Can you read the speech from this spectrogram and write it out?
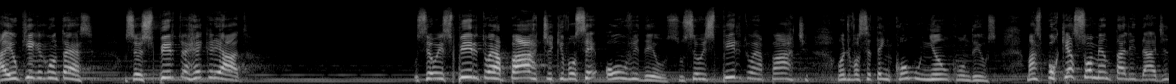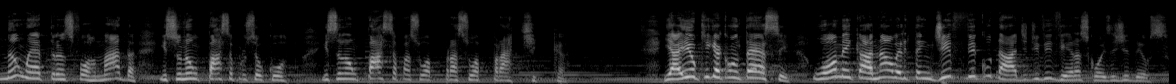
Aí o que, que acontece? O seu espírito é recriado. O seu espírito é a parte que você ouve Deus. O seu espírito é a parte onde você tem comunhão com Deus. Mas porque a sua mentalidade não é transformada, isso não passa para o seu corpo. Isso não passa para a sua, para a sua prática. E aí o que, que acontece? O homem carnal ele tem dificuldade de viver as coisas de Deus.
